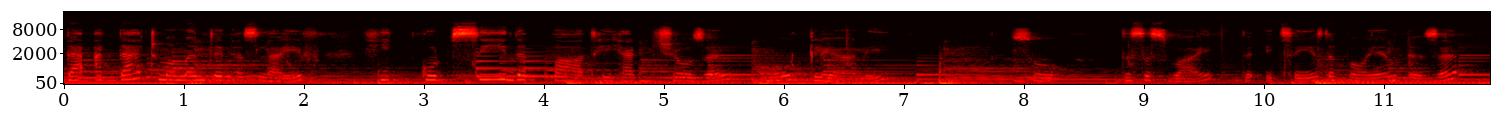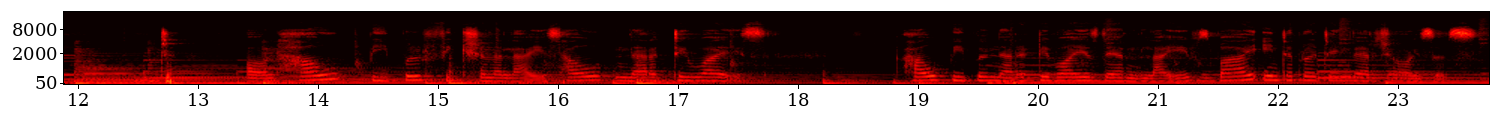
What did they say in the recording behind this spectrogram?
that at that moment in his life he could see the path he had chosen more clearly. So this is why the, it says the poem is a on how people fictionalize, how narrativize, how people narrativize their lives by interpreting their choices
